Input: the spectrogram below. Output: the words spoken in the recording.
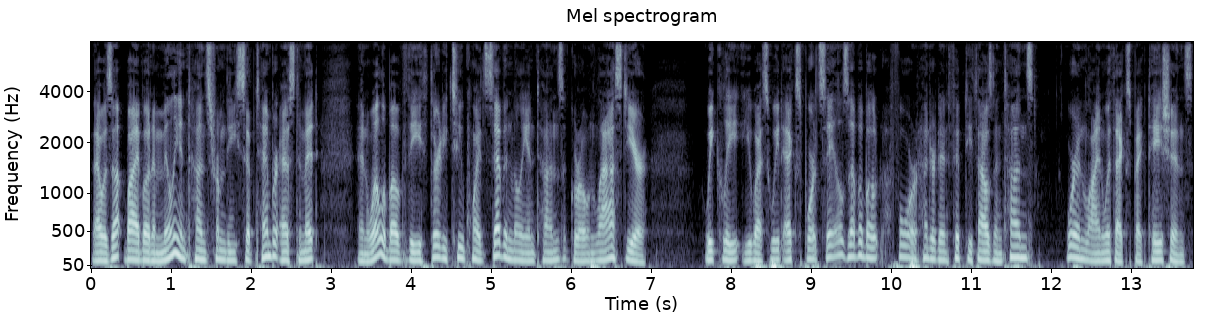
That was up by about a million tons from the September estimate and well above the 32.7 million tons grown last year. Weekly U.S. wheat export sales of about 450,000 tons were in line with expectations.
